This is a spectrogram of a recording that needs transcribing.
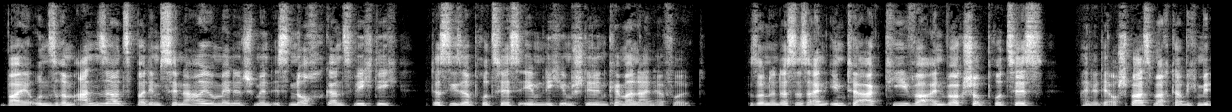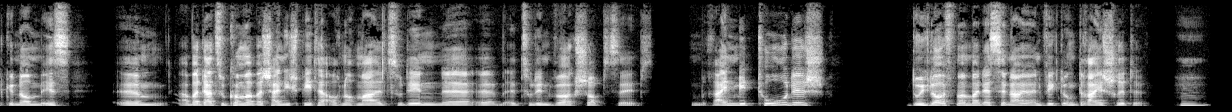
bei unserem Ansatz, bei dem Szenario-Management ist noch ganz wichtig, dass dieser Prozess eben nicht im stillen Kämmerlein erfolgt, sondern dass es ein interaktiver, ein Workshop-Prozess, einer, der auch Spaß macht, habe ich mitgenommen, ist. Ähm, aber dazu kommen wir wahrscheinlich später auch nochmal zu den, äh, äh, zu den Workshops selbst. Rein methodisch durchläuft man bei der Szenarioentwicklung drei Schritte. Hm.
